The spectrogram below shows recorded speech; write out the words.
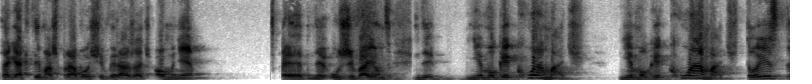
tak jak ty masz prawo się wyrażać o mnie, używając, nie mogę kłamać. Nie mogę kłamać. To jest,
